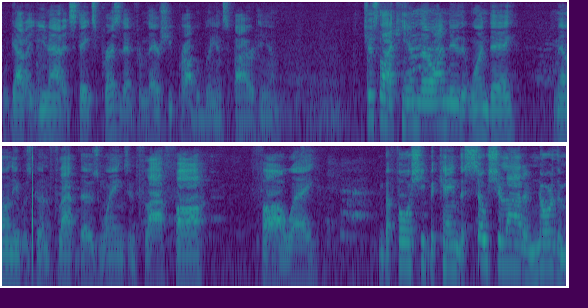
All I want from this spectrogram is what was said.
We got a United States president from there. She probably inspired him. Just like him, though, I knew that one day Melanie was going to flap those wings and fly far, far away. Before she became the socialite of Northern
